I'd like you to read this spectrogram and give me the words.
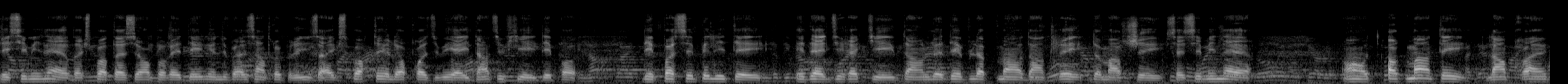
des séminaires d'exportation pour aider les nouvelles entreprises à exporter leurs produits, à identifier des, des possibilités et des directives dans le développement d'entrée de marché. Ces séminaires ont augmenté l'empreinte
